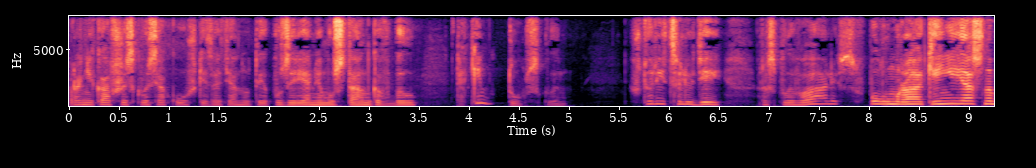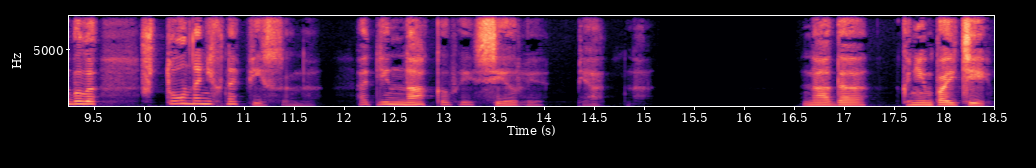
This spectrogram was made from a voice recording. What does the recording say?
проникавший сквозь окошки, затянутые пузырями мустангов, был таким тусклым, что лица людей расплывались в полумраке, и неясно было, что на них написано. Одинаковые серые пятна. — Надо к ним пойти,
